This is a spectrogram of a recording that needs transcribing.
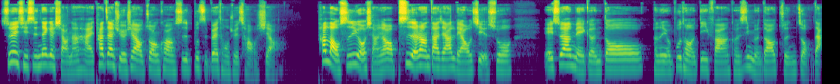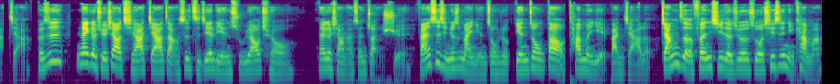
所以其实那个小男孩他在学校的状况是不止被同学嘲笑，他老师有想要试着让大家了解说，诶，虽然每个人都可能有不同的地方，可是你们都要尊重大家。可是那个学校其他家长是直接联署要求。那个小男生转学，反正事情就是蛮严重，就严重到他们也搬家了。讲者分析的就是说，其实你看嘛，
